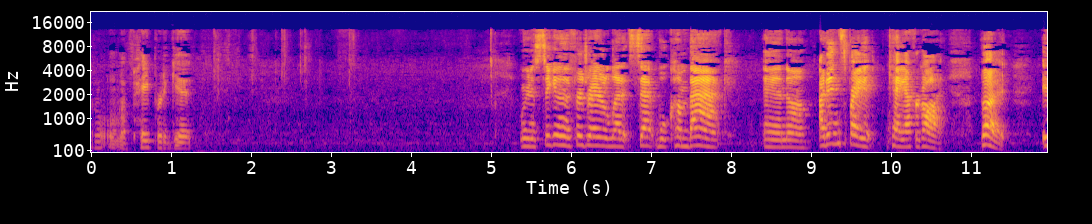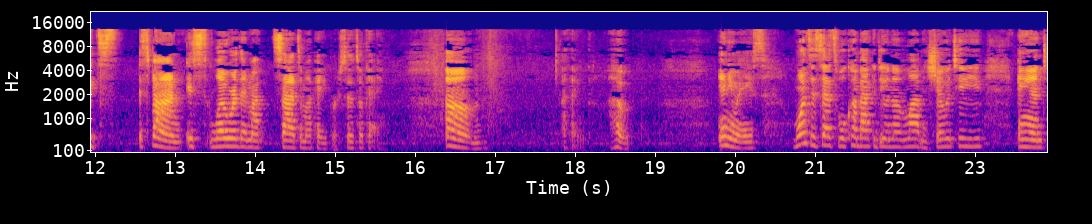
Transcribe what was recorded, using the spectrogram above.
I don't want my paper to get... We're going to stick it in the refrigerator, to let it set. We'll come back and uh, I didn't spray it, okay, I forgot. But it's it's fine. It's lower than my sides of my paper, so it's okay. Um, I think. I hope. Anyways, once it sets, we'll come back and do another live and show it to you. And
